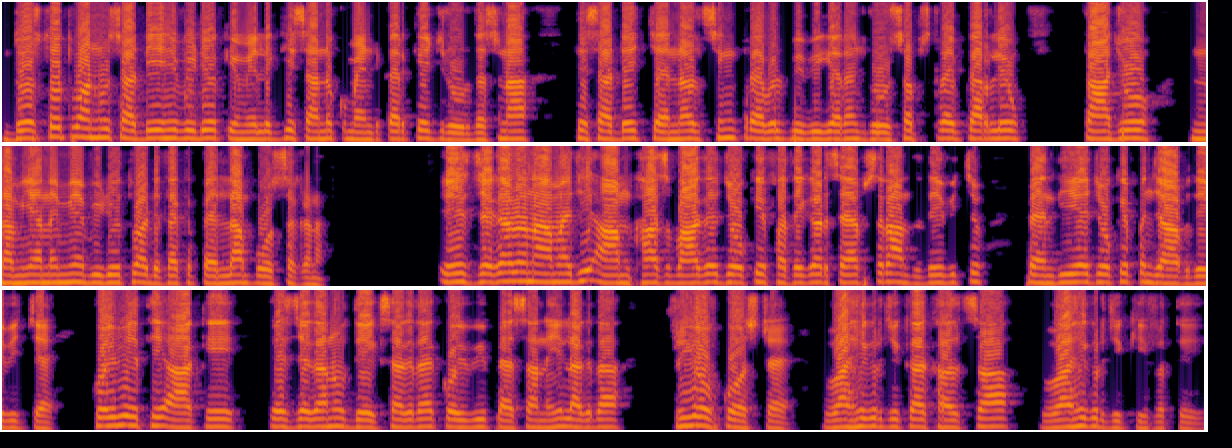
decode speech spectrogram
ਦੋਸਤੋ, ਤੁਹਾਨੂੰ ਸਾਡੀ ਇਹ ਵੀਡੀਓ ਕਿਵੇਂ ਲੱਗੀ ਸਾਨੂੰ ਕਮੈਂਟ ਕਰਕੇ ਜਰੂਰ ਦੱਸਣਾ ਤੇ ਸਾਡੇ ਚੈਨਲ ਸਿੰਘ ਟਰੈਵਲ ਪੀਵੀ11 ਜਰੂਰ ਸਬਸਕ੍ਰਾਈਬ ਕਰ ਲਿਓ ਤਾਂ ਜੋ ਨਵੀਆਂ-ਨਵੀਆਂ ਵੀਡੀਓ ਤੁਹਾਡੇ ਤੱਕ ਪਹਿਲਾਂ ਪਹੁੰਚ ਸਕਣ। ਇਸ ਜਗ੍ਹਾ ਦਾ ਨਾਮ ਹੈ ਜੀ ਆਮ ਖਾਸ ਬਾਗ, ਜੋ ਕਿ ਫਤਿਹਗੜ੍ਹ ਸਾਹਿਬ ਸਰਹੰਦ ਦੇ ਵਿੱਚ ਪੈਂਦੀ ਹੈ, ਜੋ ਕਿ ਪੰਜਾਬ ਦੇ ਵਿੱਚ ਹੈ। ਕੋਈ ਵੀ ਇੱਥੇ ਆ ਕੇ ਇਸ ਜਗ੍ਹਾ ਨੂੰ ਦੇਖ ਸਕਦਾ ਹੈ, ਕੋਈ ਵੀ ਪੈਸਾ ਨਹੀਂ ਲੱਗਦਾ ਫ੍ਰੀ ਆਫ ਕੋਸਟ ਹੈ। ਵਾਹਿਗੁਰੂ ਜੀ ਕਾ ਖਾਲਸਾ, ਵਾਹਿਗੁਰੂ ਜੀ ਕੀ ਫਤਿਹ।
